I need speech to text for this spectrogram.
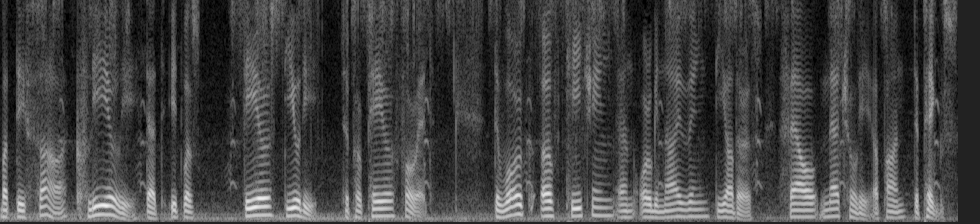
but they saw clearly that it was their duty to prepare for it. The work of teaching and organizing the others fell naturally upon the pigs,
